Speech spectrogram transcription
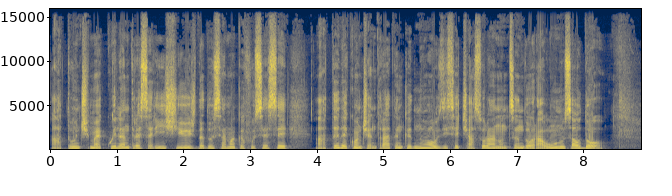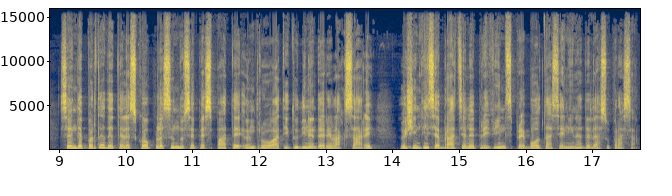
Atunci McQuillan tresări și își dădu seama că fusese atât de concentrat încât nu auzise ceasul anunțând ora 1 sau 2. Se îndepărtă de telescop, lăsându-se pe spate într-o atitudine de relaxare, își întinse brațele privind spre bolta senină de deasupra sa.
